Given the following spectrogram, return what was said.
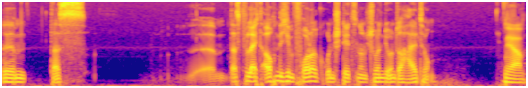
ähm, dass ähm, das vielleicht auch nicht im Vordergrund steht, sondern schon die Unterhaltung. Ja.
